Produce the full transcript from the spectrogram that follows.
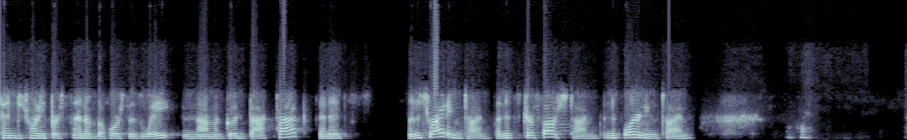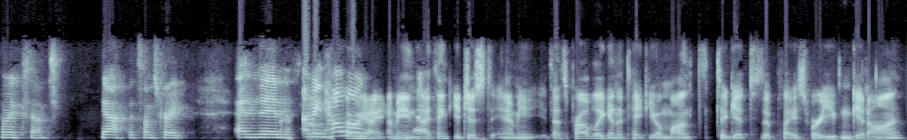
10 to 20% of the horse's weight, and I'm a good backpack, then it's then it's riding time, then it's dressage time, then it's learning time. Okay. That makes sense. Yeah, that sounds great. And then, so, I mean, how long? yeah, I mean. I think you just, I mean, that's probably going to take you a month to get to the place where you can get on.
